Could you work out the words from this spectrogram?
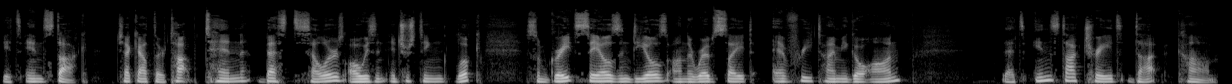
it's in stock. Check out their top 10 best sellers, always an interesting look. Some great sales and deals on their website every time you go on. That's InStockTrades.com.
